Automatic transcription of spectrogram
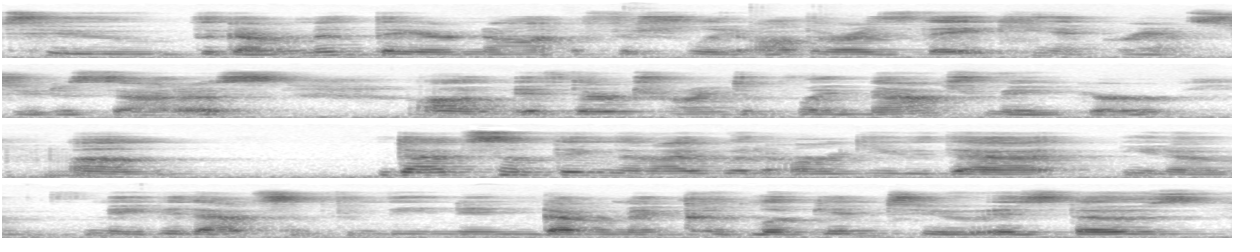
to the government. They are not officially authorized. They can't grant student status um, if they're trying to play matchmaker. That's something that I would argue that you know maybe that's something the Indian government could look into is those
